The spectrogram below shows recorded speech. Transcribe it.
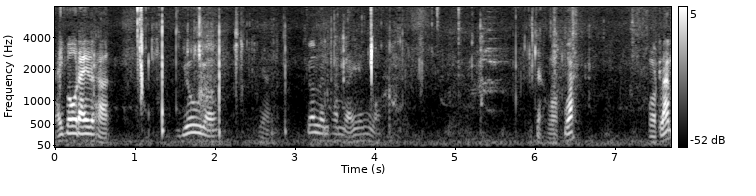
anh vô đây rồi hả? Vô rồi. Dạ. có lên thăm lại không là chả ngọt quá. Ngọt lắm.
